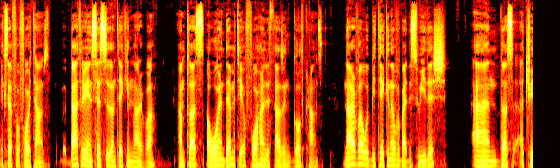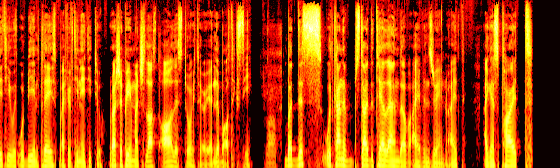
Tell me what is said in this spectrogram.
except for four towns. Bathory insisted on taking Narva, and plus a war indemnity of 400,000 gold crowns. Narva would be taken over by the Swedish, and thus a treaty would, would be in place by 1582. Russia pretty much lost all its territory in the Baltic Sea. Wow. But this would kind of start the tail end of Ivan's reign, right? I guess part,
